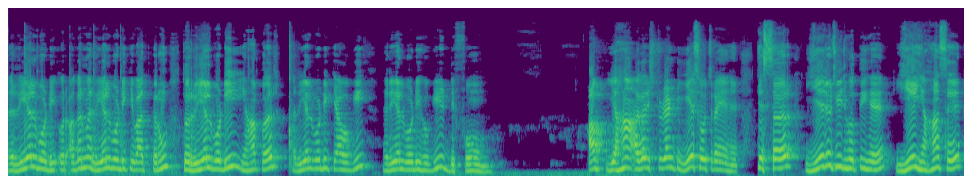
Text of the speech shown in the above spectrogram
रियल बॉडी और अगर मैं रियल बॉडी की बात करूँ तो रियल बॉडी यहाँ पर रियल बॉडी क्या होगी? रियल बॉडी होगी डिफॉर्म अब यहाँ अगर स्टूडेंट ये सोच रहे हैं कि, सर, ये जो चीज़ होती है, ये यहाँ से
